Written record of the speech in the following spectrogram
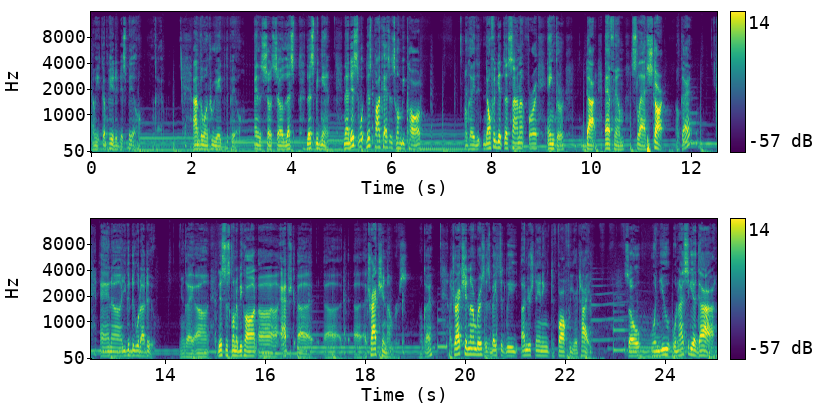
I mean, compared to this pill. Okay, I'm the one who created the pill, and so so let's let's begin. Now this this podcast is going to be called. Okay, don't forget to sign up for Anchor.fm slash start. Okay, and uh, you can do what I do. Okay, uh, this is going to be called uh, abst- uh, uh, uh, attraction numbers. Okay, attraction numbers is basically understanding to fall for your type. So when you when I see a guy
